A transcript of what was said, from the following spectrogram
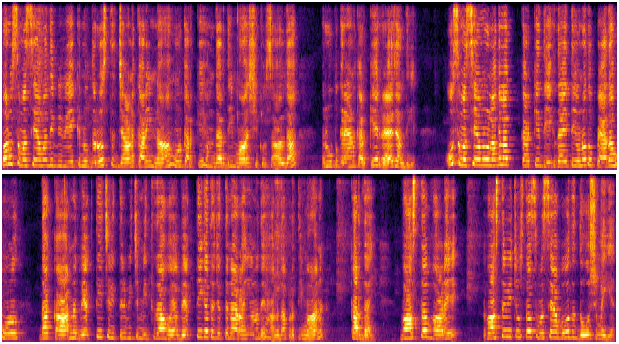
ਪਰ ਉਹ ਸਮੱਸਿਆਵਾਂ ਦੀ ਵਿਵੇਕ ਨੂੰ ਦਰੁਸਤ ਜਾਣਕਾਰੀ ਨਾ ਹੋਣ ਕਰਕੇ ਹਮਦਰਦੀ ਮਾਨਸਿਕ ਉਸਾਲ ਦਾ ਰੂਪ ਗ੍ਰਹਿਣ ਕਰਕੇ ਰਹਿ ਜਾਂਦੀ ਹੈ। ਉਹ ਸਮੱਸਿਆਵਾਂ ਨੂੰ ਅਲੱਗ-ਅਲੱਗ ਕਰਕੇ ਦੇਖਦਾ ਹੈ ਤੇ ਉਹਨਾਂ ਤੋਂ ਪੈਦਾ ਹੋਣ ਦਾ ਕਾਰਨ ਵਿਅਕਤੀ ਚਰਿੱਤਰ ਵਿੱਚ ਮਿੱਥਦਾ ਹੋਇਆ ਵਿਅਕਤੀਗਤ ਯਤਨਾਂ ਰਾਹੀਂ ਉਹਨਾਂ ਦੇ ਹੱਲ ਦਾ ਪ੍ਰਤੀਮਾਨ ਕਰਦਾ ਹੈ। ਵਾਸਤਵ ਵਾਲੇ, ਵਾਸਤਵ ਵਿੱਚ ਉਸ ਦਾ ਸਮੱਸਿਆ ਬਹੁਤ ਦੋਸ਼ਮਈ ਹੈ।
